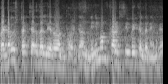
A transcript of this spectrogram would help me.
ಫೆಡರಲ್ ಸ್ಟ್ರಕ್ಚರ್ದಲ್ಲಿ ಇರುವಂಥವ್ರಿಗೆ ಒಂದು ಮಿನಿಮಮ್ ಕರ್ಟ್ಸಿ ಬೇಕಲ್ಲ ನಿಮ್ಗೆ?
